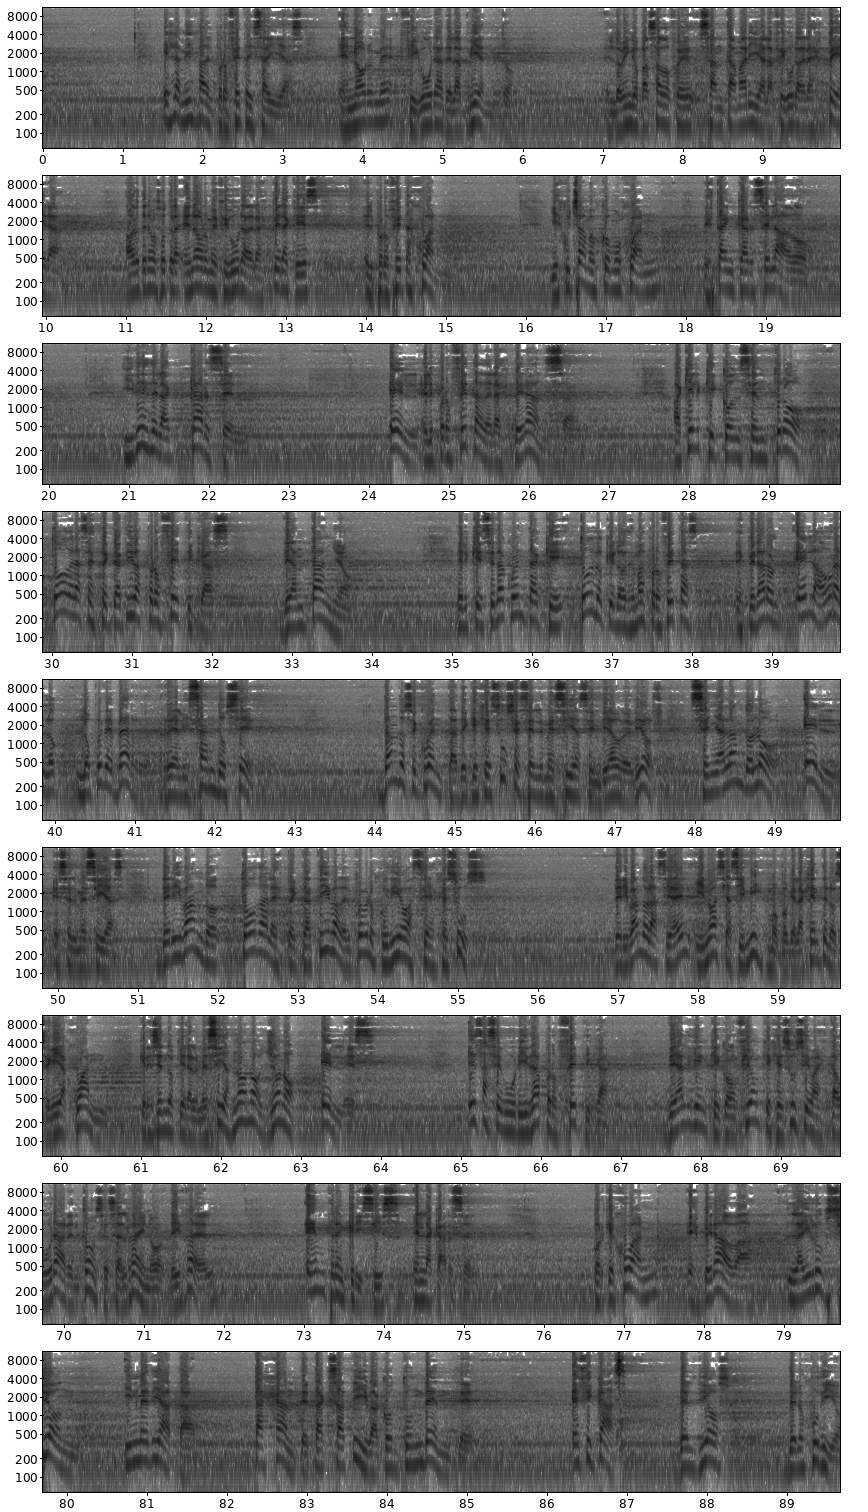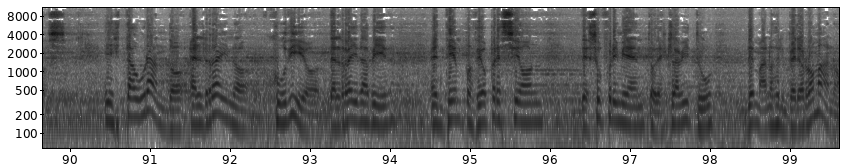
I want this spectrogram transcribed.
es la misma del profeta Isaías, enorme figura del adviento el domingo pasado fue Santa María, la figura de la espera. Ahora tenemos otra enorme figura de la espera que es el profeta Juan. Y escuchamos cómo Juan está encarcelado. Y desde la cárcel, él, el profeta de la esperanza, aquel que concentró todas las expectativas proféticas de antaño, el que se da cuenta que todo lo que los demás profetas esperaron, él ahora lo, puede ver realizándose, dándose cuenta de que Jesús es el Mesías enviado de Dios, señalándolo, él es el Mesías, derivando toda la expectativa del pueblo judío hacia Jesús derivándola hacia él y no hacia sí mismo, porque la gente lo seguía Juan, creyendo que era el Mesías. No, no, yo no, él es esa seguridad profética de alguien que confió en que Jesús iba a instaurar entonces el reino de Israel, entra en crisis en la cárcel. Porque Juan esperaba la irrupción inmediata, tajante, taxativa, contundente, eficaz del Dios de los judíos, instaurando el reino judío del rey David en tiempos de opresión, de sufrimiento, de esclavitud de manos del imperio romano.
